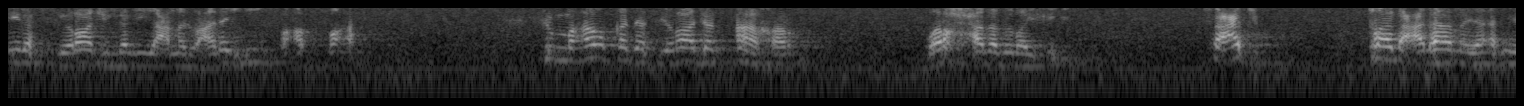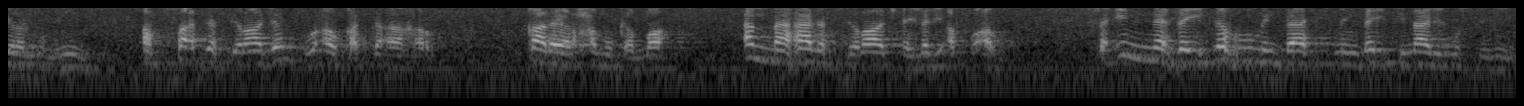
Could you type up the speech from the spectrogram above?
إلى السراج الذي يعمل عليه فأطفأه ثم أوقد سراجا آخر ورحب بضيفه. فعجب قال علام يا أمير المؤمنين أطفأت سراجا وأوقدت آخر. قال يرحمك الله أما هذا السراج أي الذي أطفأه فإن زيته من, من بيت مال المسلمين.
